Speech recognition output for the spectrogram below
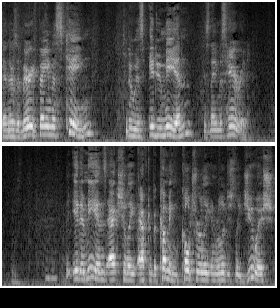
And there's a very famous king who is Idumean. His name is Herod. Mm-hmm. The Idumeans actually, after becoming culturally and religiously Jewish,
